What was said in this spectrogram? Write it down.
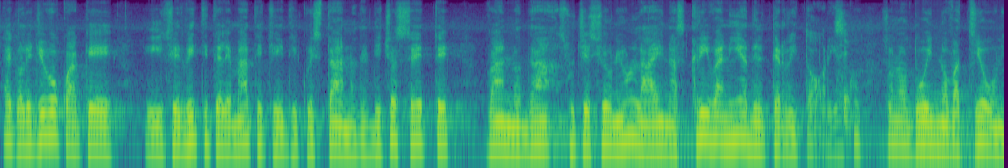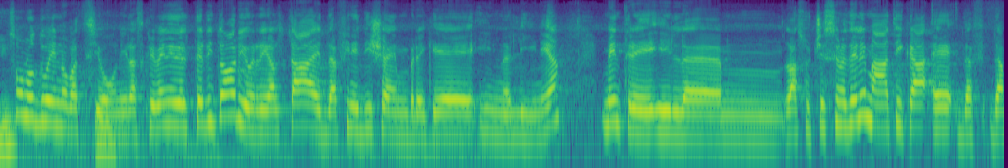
Ecco, leggevo qua che i servizi telematici di quest'anno, del 17, vanno da successione online a scrivania del territorio. Sì. Sono due innovazioni? Sono due innovazioni. Mm. La scrivania del territorio in realtà è da fine dicembre che è in linea, mentre il, ehm, la successione telematica è da, da,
